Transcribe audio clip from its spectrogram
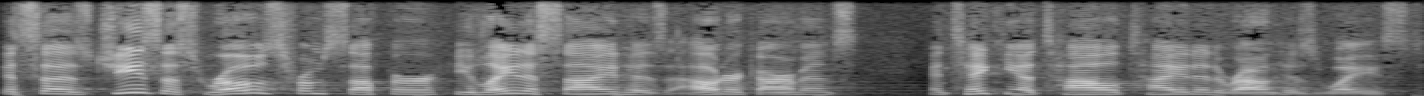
it says, Jesus rose from supper, he laid aside his outer garments, and taking a towel, tied it around his waist.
